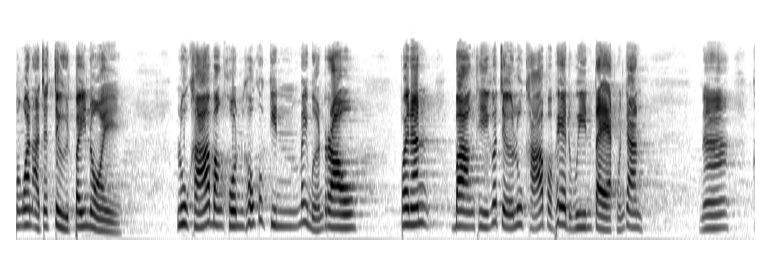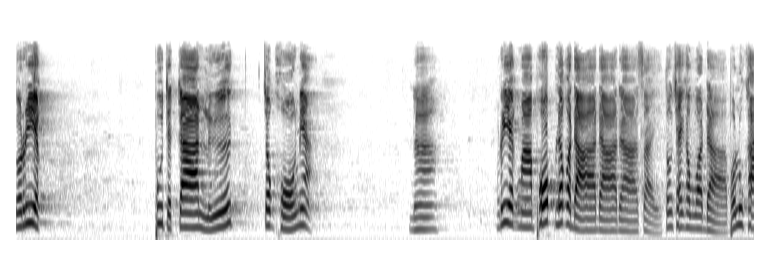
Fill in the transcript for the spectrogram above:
บางวันอาจจะจืดไปหน่อย ลูกค้าบางคนเขาก็กินไม่เหมือนเรา เพราะนั้นบางทีก็เจอลูกค้าประเภทวีนแตกเหมือนกันนะก็เรียกผู้จัดการหรือเจ้าของเนี่ย นะเรียกมาพบแล้วก็ด่าด่าด่าใส่ ต้องใช้คำว่าด่า เพราะลูกค้า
